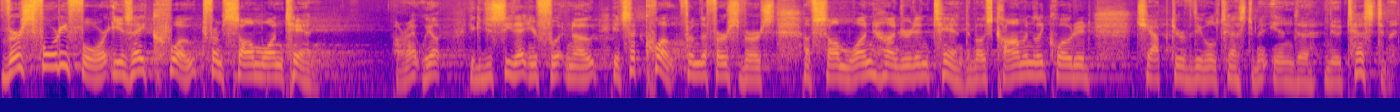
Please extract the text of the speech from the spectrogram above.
verse 44 is a quote from Psalm 110. All right, well, you can just see that in your footnote. It's a quote from the first verse of Psalm 110, the most commonly quoted chapter of the Old Testament in the New Testament.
